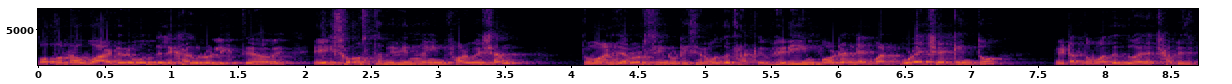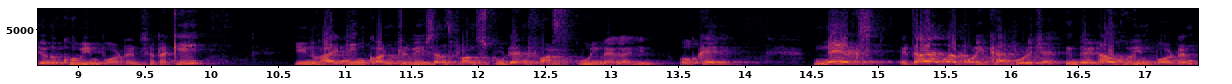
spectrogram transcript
কতটা ওয়ার্ডের মধ্যে লেখাগুলো লিখতে হবে, এই সমস্ত বিভিন্ন ইনফরমেশান তোমার যেন সেই নোটিশের মধ্যে থাকে। ভেরি ইম্পর্ট্যান্ট একবার পড়েছে কিন্তু এটা তোমাদের দু হাজার ছাব্বিশের জন্য খুব ইম্পর্ট্যান্ট সেটা কি? Inviting contributions from student for school magazine okay next এটাও একবার পরীক্ষায় পড়েছে, কিন্তু এটাও খুব important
